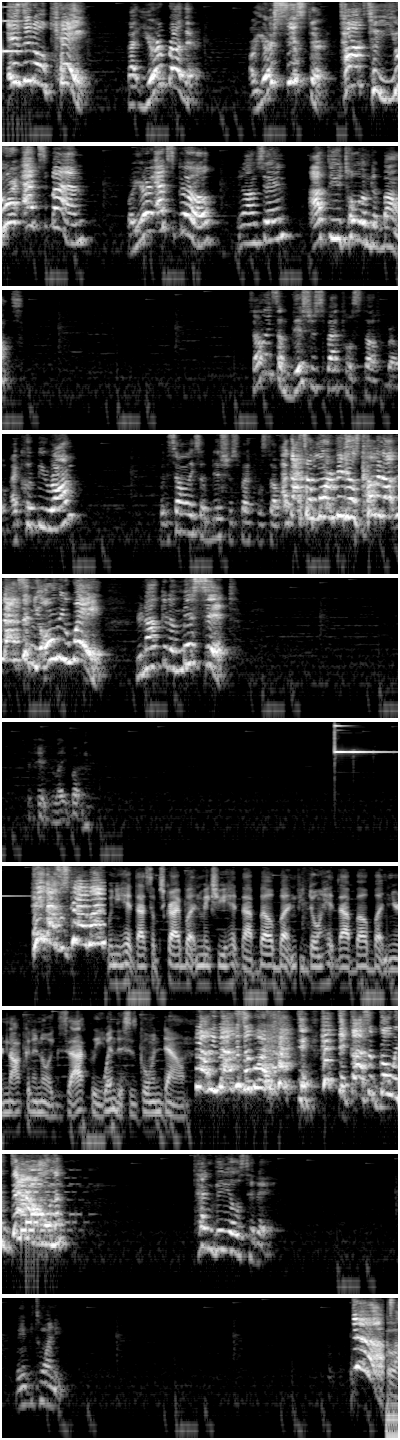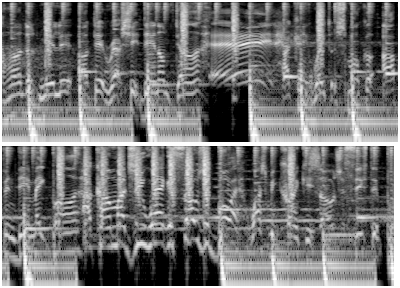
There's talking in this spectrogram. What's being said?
Is it okay that your brother or your sister talks to your ex-man or your ex-girl, you know what I'm saying, after you told them to bounce? Sound like some disrespectful stuff, bro. I could be wrong, but it sounds like some disrespectful stuff. I got some more videos coming up next, and the only way you're not gonna miss it. If hit the like button. Hit that subscribe button! When you hit that subscribe button, make sure you hit that bell button. If you don't hit that bell button, you're not going to know exactly when this is going down. I'll be back with some more hectic, hectic gossip going down! 10 videos today. Maybe 20. Shit, then I'm done. Hey. I can't wait to smoke a op and then make bun. I call my G-Wagon Soldier Boy. Watch me crank it. Soldier 60.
